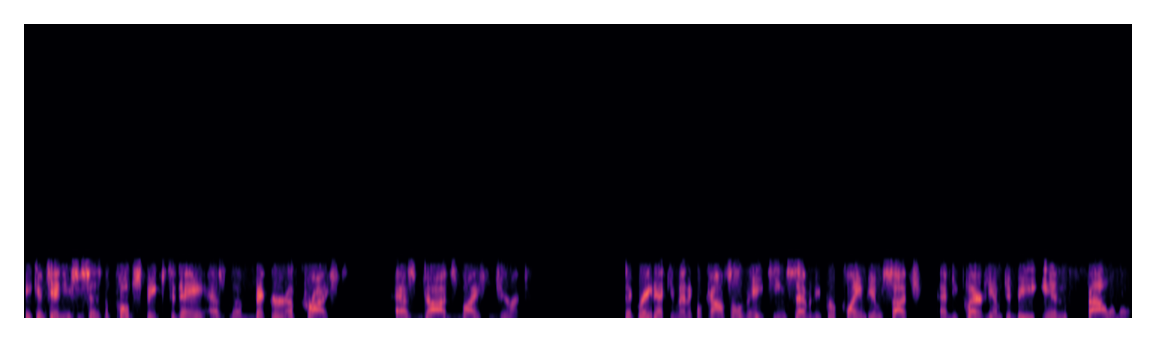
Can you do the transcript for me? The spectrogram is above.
He continues, he says, The Pope speaks today as the vicar of Christ, as God's vicegerent, the Great Ecumenical Council of 1870 proclaimed him such and declared him to be infallible.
